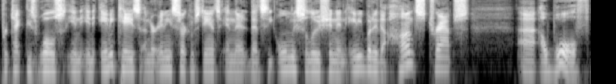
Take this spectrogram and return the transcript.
protect these wolves in, in any case under any circumstance and that's the only solution. And anybody that hunts traps uh, a wolf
